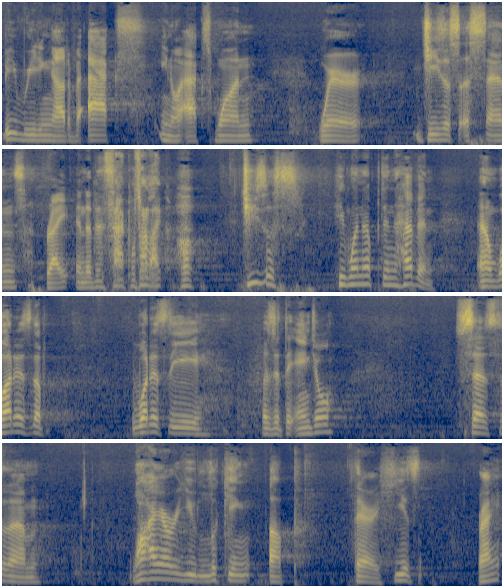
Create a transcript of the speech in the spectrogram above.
be reading out of Acts, you know, Acts 1, where Jesus ascends, right? And the disciples are like, oh, Jesus, he went up in heaven. And what is the, what is the, was it the angel? Says to them, why are you looking up there? He is, right?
